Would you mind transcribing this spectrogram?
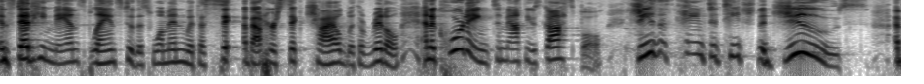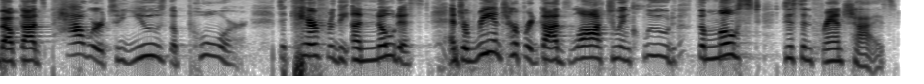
Instead, he mansplains to this woman with a sick, about her sick child with a riddle. And according to Matthew's gospel, Jesus came to teach the Jews about God's power to use the poor, to care for the unnoticed, and to reinterpret God's law to include the most disenfranchised.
